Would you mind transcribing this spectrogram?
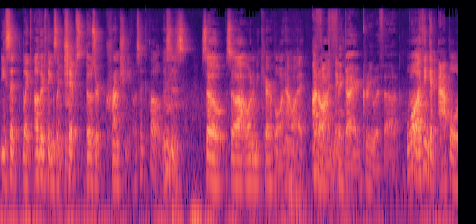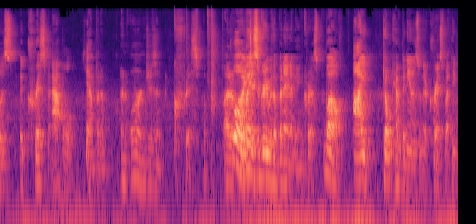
he said like other things like chips; those are crunchy. I was like, oh, this is So so I want to be careful on how I I don't think things. I agree with that. Well, I think an apple is a crisp apple. Yeah, but a, an orange isn't crisp. I don't. Well, I disagree with a banana being crisp. Well, I don't have bananas when they're crisp. I think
